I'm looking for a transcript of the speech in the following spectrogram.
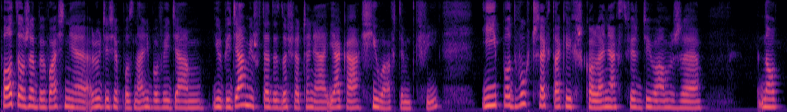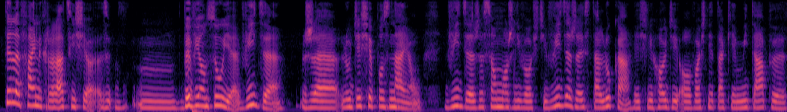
po to, żeby właśnie ludzie się poznali, bo wiedziałam, już wiedziałam już wtedy z doświadczenia, jaka siła w tym tkwi. I po dwóch, trzech takich szkoleniach stwierdziłam, że no, tyle fajnych relacji się mm, wywiązuje. Widzę, że ludzie się poznają, widzę, że są możliwości, widzę, że jest ta luka, jeśli chodzi o właśnie takie meetupy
